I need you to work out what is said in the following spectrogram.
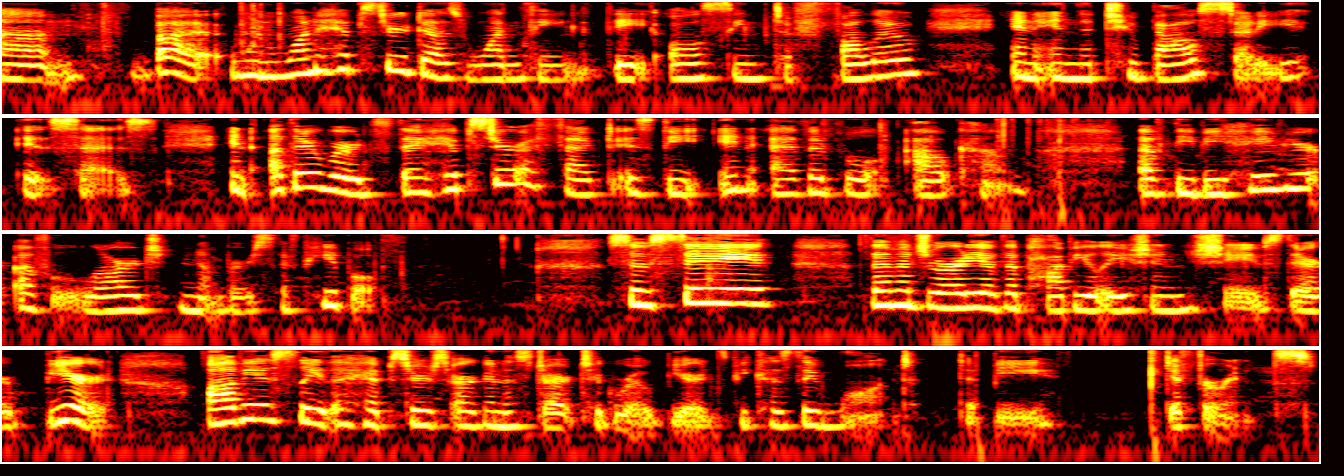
Um, but when one hipster does one thing, they all seem to follow. And in the Touboul study, it says, in other words, the hipster effect is the inevitable outcome of the behavior of large numbers of people. So, say the majority of the population shaves their beard. Obviously, the hipsters are going to start to grow beards because they want to be different.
